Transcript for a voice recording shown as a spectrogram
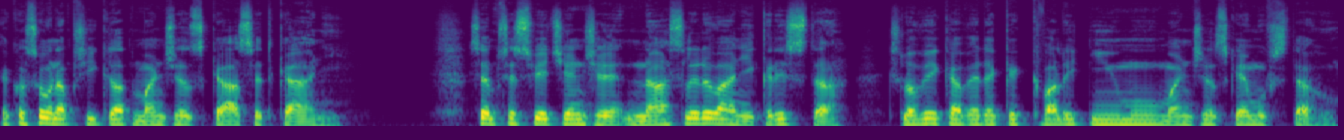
jako jsou například manželská setkání. Jsem přesvědčen, že následování Krista člověka vede ke kvalitnímu manželskému vztahu,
